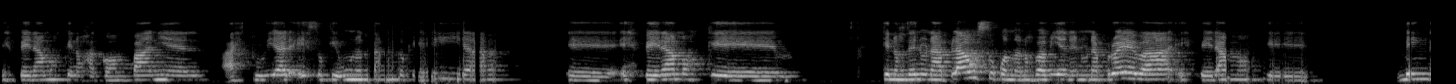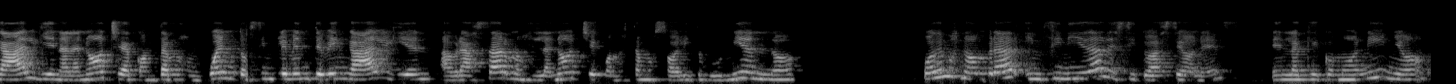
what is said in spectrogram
esperamos que nos acompañen a estudiar eso que uno tanto quería, eh, esperamos que que nos den un aplauso cuando nos va bien en una prueba, esperamos que venga alguien a la noche a contarnos un cuento, simplemente venga alguien a abrazarnos en la noche cuando estamos solitos durmiendo. Podemos nombrar infinidad de situaciones en las que como niño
